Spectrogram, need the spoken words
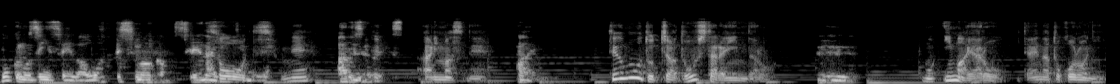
僕の人生が終わってしまうかもしれないそうですよね。あるじゃないですか。ありますね。はい。って思うと、じゃあどうしたらいいんだろう？もう今やろうみたいなところに。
